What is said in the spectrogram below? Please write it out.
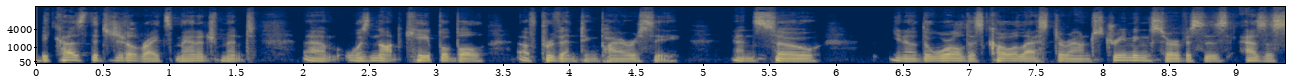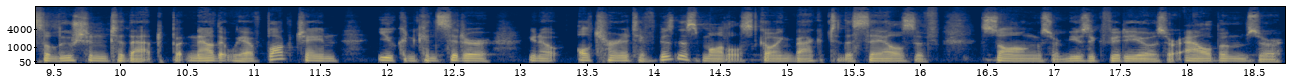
because the digital rights management um, was not capable of preventing piracy, and so you know the world has coalesced around streaming services as a solution to that. But now that we have blockchain you can consider you know alternative business models going back to the sales of songs or music videos or albums or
